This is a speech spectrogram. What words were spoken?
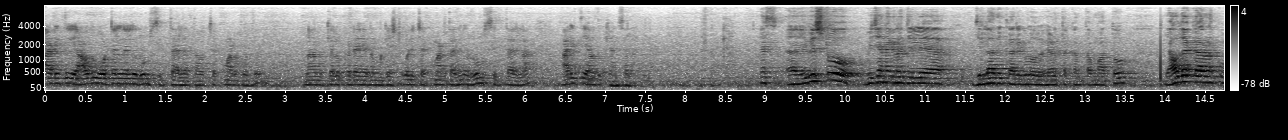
ನಾಡಿದ್ದು ಯಾವುದೂ ಹೋಟೆಲ್ನಲ್ಲಿ ರೂಮ್ ಸಿಗ್ತಾ ಇಲ್ಲ ತಾವು ಚೆಕ್ ಮಾಡ್ಬೋದು. ನಾನು ಕೆಲವು ಕಡೆ ನಮ್ಮ ಗೆಸ್ಟ್ಗಳಿಗೆ ಚೆಕ್ ಮಾಡ್ತಾ ಇದ್ದೀನಿ ರೂಮ್ ಸಿಗ್ತಾ ಇಲ್ಲ. ಆ ರೀತಿ ಯಾವುದು ಕ್ಯಾನ್ಸಲ್ ಆಗಿಲ್ಲ. ಎಸ್ ಇವಿಷ್ಟು ವಿಜಯನಗರ ಜಿಲ್ಲೆಯ ಜಿಲ್ಲಾಧಿಕಾರಿಗಳು ಹೇಳ್ತಕ್ಕಂಥ ಮಾತು. ಯಾವುದೇ ಕಾರಣಕ್ಕೂ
